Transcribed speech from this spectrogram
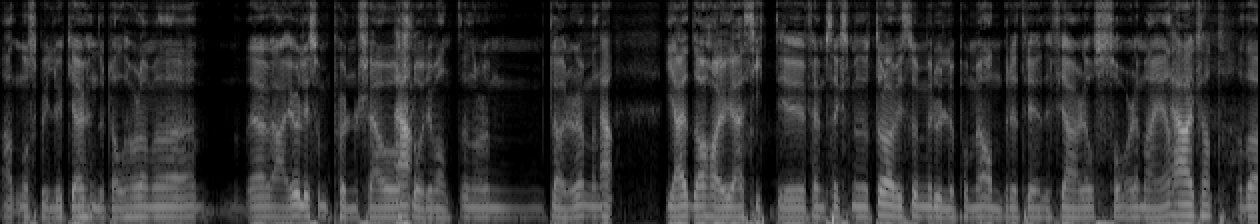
ja, Nå spiller jo ikke jeg undertall i da, men det, det er jo liksom punch jeg og Ja. slår i vantet når de klarer det. Men Ja. Jeg, da har jo jeg sittet i fem-seks minutter, da, hvis de ruller på med andre, tredje, fjerde, og så er det meg igjen. Ja, ikke sant. Og da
